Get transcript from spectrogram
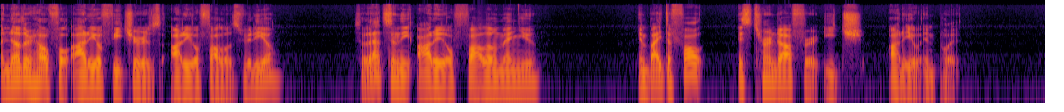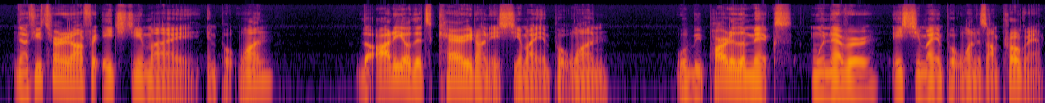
Another helpful audio feature is audio follows video. So that's in the audio follow menu. And by default, it's turned off for each audio input. Now, if you turn it on for HDMI input 1, the audio that's carried on HDMI input 1 will be part of the mix whenever HDMI input 1 is on program,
